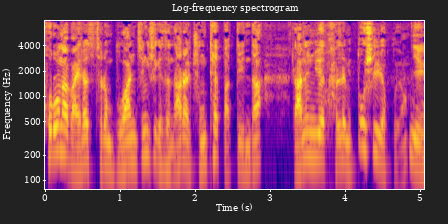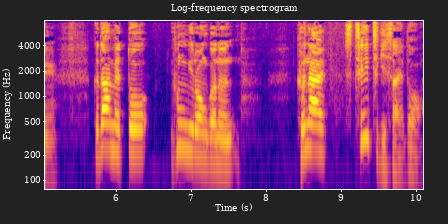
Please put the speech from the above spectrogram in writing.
코로나 바이러스처럼 무한 증식해서 나라를 중태 빠뜨린다라는 류의 칼럼이 또 실렸고요. 예. 그 다음에 또 흥미로운 거는 그날 스트레이트 기사에도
